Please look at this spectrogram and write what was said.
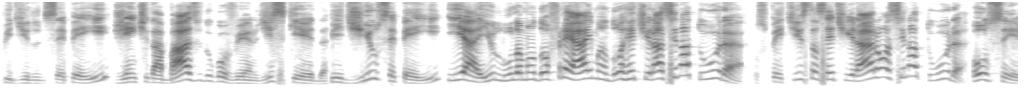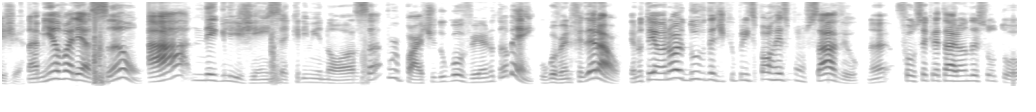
pedido de CPI, gente da base do governo de esquerda pediu CPI e aí o Lula mandou frear e mandou retirar a assinatura. Os petistas retiraram a assinatura. Ou seja, na minha avaliação, há negligência criminosa por parte do governo também, o governo federal. Eu não tenho a menor dúvida de que o principal responsável, né, foi o secretário Anderson Torres,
